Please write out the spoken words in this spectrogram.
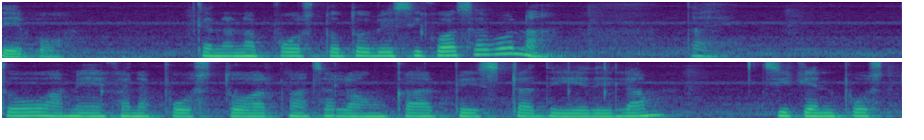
দেব। কেননা পোস্ত তো বেশি কষাবো না, তাই। তো আমি এখানে পোস্ত আর কাঁচা লঙ্কার পেস্টটা দিয়ে দিলাম। চিকেন পোস্ত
